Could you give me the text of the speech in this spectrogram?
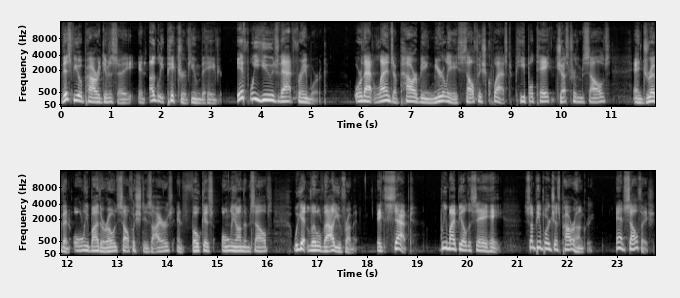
This view of power gives us a, an ugly picture of human behavior. If we use that framework, or that lens of power being merely a selfish quest people take just for themselves and driven only by their own selfish desires and focus only on themselves, we get little value from it. Except we might be able to say, hey, some people are just power hungry and selfish,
